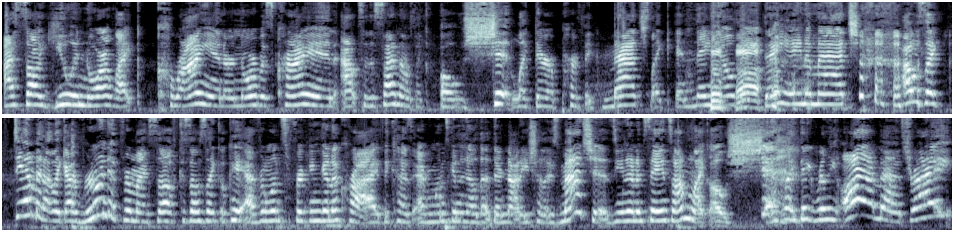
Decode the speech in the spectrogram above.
I saw you and Nora like crying, or Nora was crying out to the side, and I was like, oh shit, like they're a perfect match, like, and they know that they ain't a match. I was like, damn it, I, like I ruined it for myself because I was like, okay, everyone's freaking gonna cry because everyone's gonna know that they're not each other's matches. You know what I'm saying? So I'm like, oh shit, like they really are a match, right?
